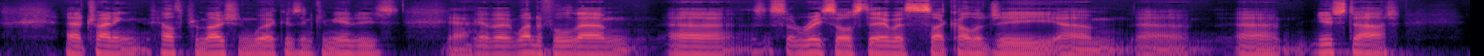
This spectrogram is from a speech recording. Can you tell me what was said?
uh, training health promotion workers in communities. Yeah. We have a wonderful um, uh, sort of resource there with psychology, um, uh, uh, New Start,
